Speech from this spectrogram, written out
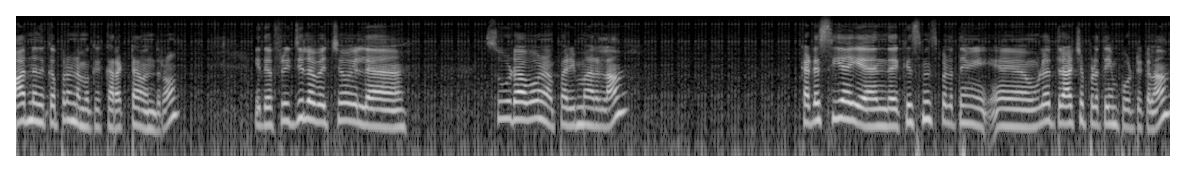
ஆறுனதுக்கப்புறம் நமக்கு கரெக்டாக வந்துடும் இதை ஃப்ரிட்ஜில் வச்சோ இல்லை சூடாகவோ பரிமாறலாம். கடைசியாக இந்த கிறிஸ்மஸ் பழத்தையும் உள்ள திராட்சை பழத்தையும் போட்டுக்கலாம்.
